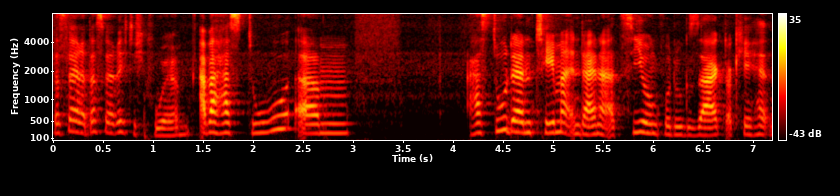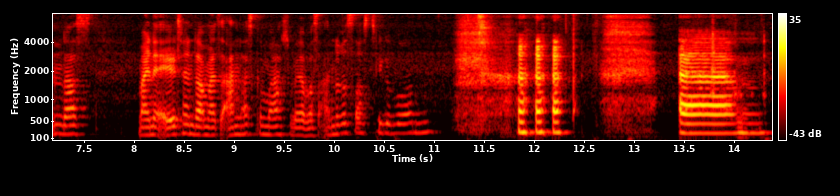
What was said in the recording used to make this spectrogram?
das wäre das wär richtig cool. Aber hast du, ähm, hast du denn ein Thema in deiner Erziehung, wo du gesagt, okay, hätten das meine Eltern damals anders gemacht, wäre was anderes aus dir geworden? ähm,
